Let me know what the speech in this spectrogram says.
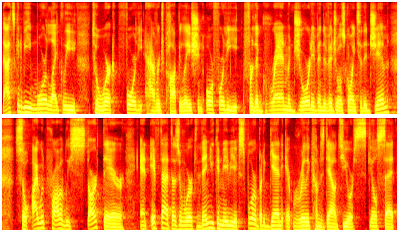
that's going to be more likely to work for the average population or for the for the grand majority of individuals going to the gym so i would probably start there and if that doesn't work then you can maybe explore but again it really comes down to your skill set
